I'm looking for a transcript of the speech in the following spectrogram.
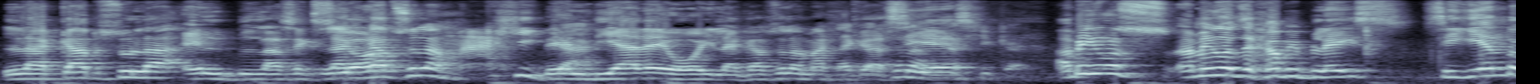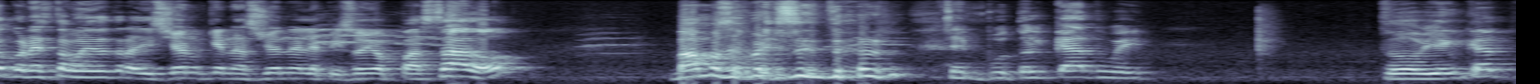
la cápsula, el, la sección La cápsula mágica. del día de hoy, la cápsula mágica. La cápsula Así es. mágica. Amigos, amigos de Happy Place, siguiendo con esta bonita tradición que nació en el episodio pasado, vamos a presentar. Se emputó el cat, güey. ¿Todo bien, Kat?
